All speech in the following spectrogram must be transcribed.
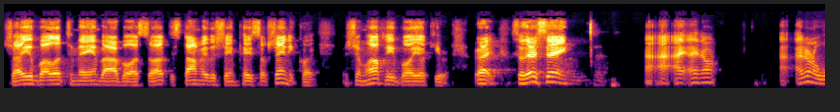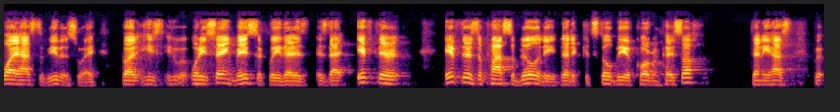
shayu bala tameim ba'arbo asat istame l'shem pesach sheni koy m'shem hachi boy akira. Right. So they're saying I, I, I don't, I, I don't know why it has to be this way, but he's he, what he's saying basically that is is that if there, if there's a possibility that it could still be a korban pesach, then he has. But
